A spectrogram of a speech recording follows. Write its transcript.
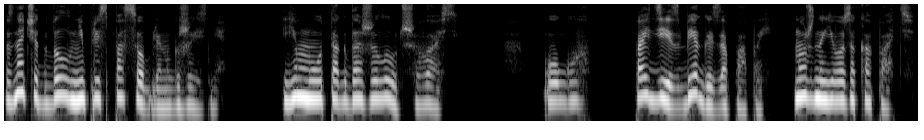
значит, был не приспособлен к жизни. Ему тогда же лучше, Вась. Угу. Пойди, сбегай за папой. Нужно его закопать.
